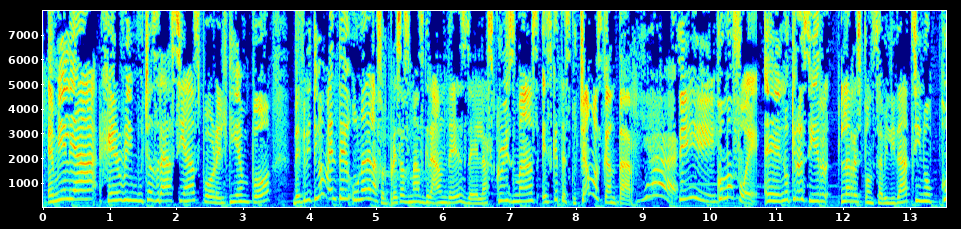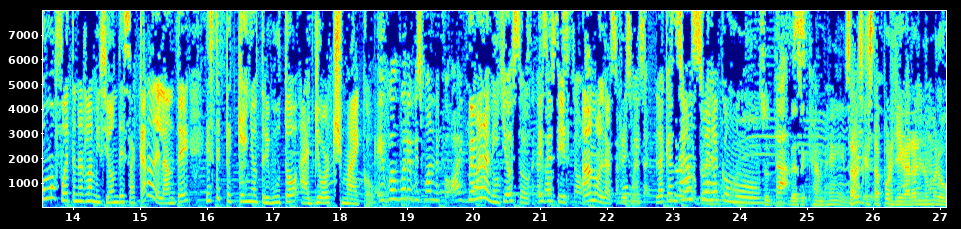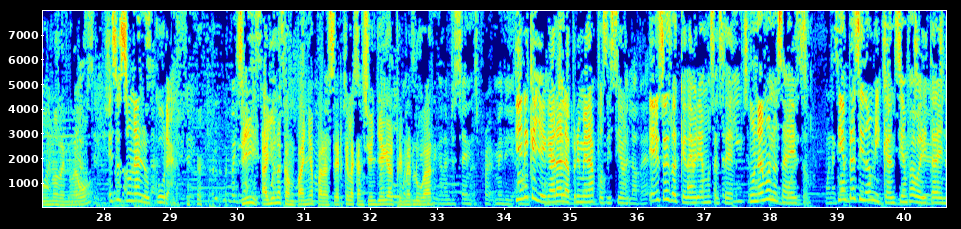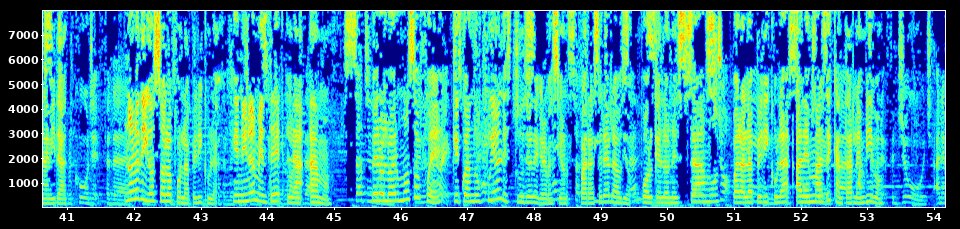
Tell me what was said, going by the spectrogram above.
Emilia, Henry, muchas gracias por el tiempo. Definitivamente una de las sorpresas más grandes de las Christmas es que te escuchamos cantar. Sí. ¿Cómo fue? Eh, no quiero decir la responsabilidad, sino cómo fue tener la misión de sacar adelante este pequeño tributo a George Michael. Fue maravilloso. Es decir, amo las Christmas. La canción suena como... ¿Sabes que está por llegar al número uno de nuevo? Eso es una locura. Sí, hay una campaña para hacer que la canción llegue al primer lugar. Tiene que llegar a la primera posición. Eso es lo que deberíamos hacer. Unámonos a eso. Siempre ha sido mi canción favorita de Navidad. No lo digo solo por la película, genuinamente la amo. Pero lo hermoso fue que cuando fui al estudio de grabación para hacer el audio, porque lo necesitábamos para la película, además de cantarla en vivo,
